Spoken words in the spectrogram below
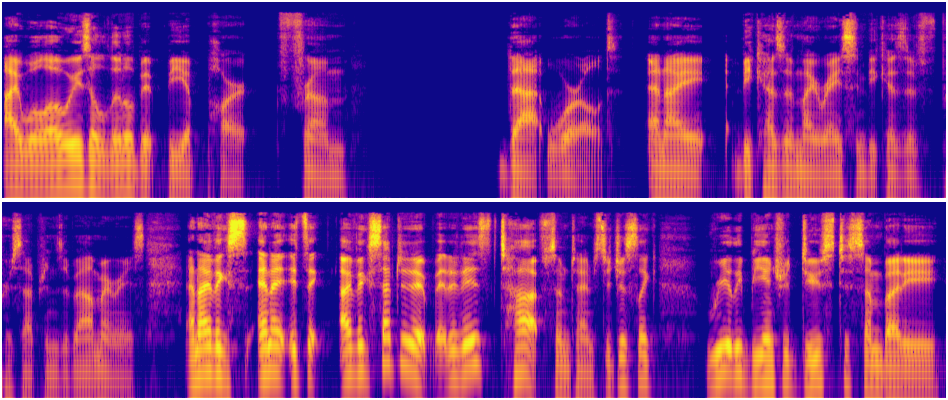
I will always a little bit be apart from that world. And I, because of my race and because of perceptions about my race, and I've ex- and it's I've accepted it, but it is tough sometimes to just like really be introduced to somebody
